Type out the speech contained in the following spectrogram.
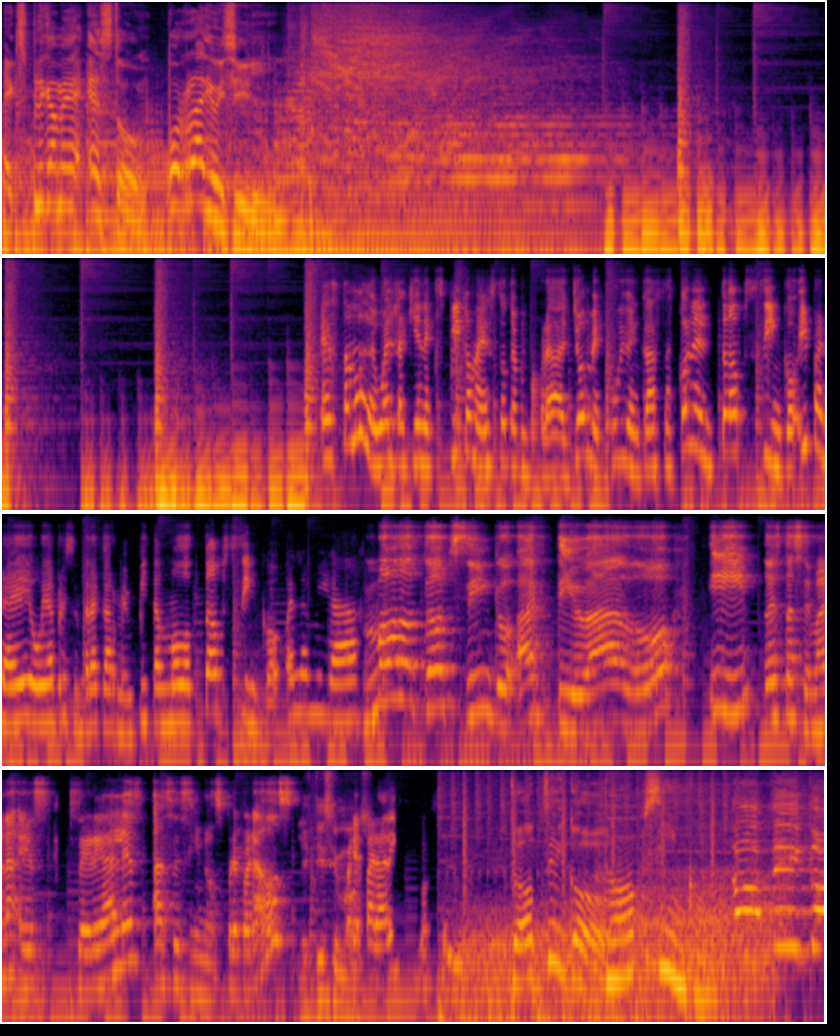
Explícame esto por Radio Isil. De vuelta vuelta aquí en Explícame esto temporada Yo me cuido en casa con el top 5 y para ello voy a presentar a Carmen Pita modo top 5. Hola amiga. Modo top 5 activado y esta semana es cereales asesinos. ¿Preparados? Listísimos. Preparadísimos. Top 5. Top 5. ¡Top 5!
